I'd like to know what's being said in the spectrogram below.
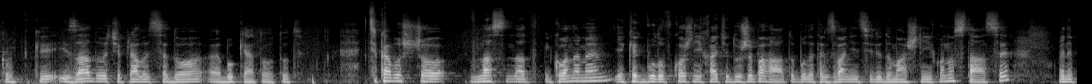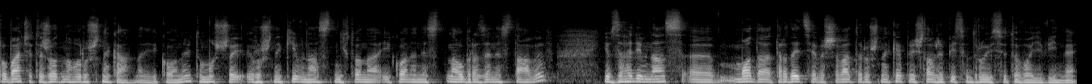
ковтки, і ззаду чіплялися до е, букету. Тут. Цікаво, що в нас над іконами, яких було в кожній хаті дуже багато, були так звані цілі домашні іконостаси. Ви не побачите жодного рушника над іконою, тому що рушників в нас ніхто на ікони не на образи не ставив. І взагалі в нас е, мода, традиція вишивати рушники прийшла вже після Другої світової війни.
